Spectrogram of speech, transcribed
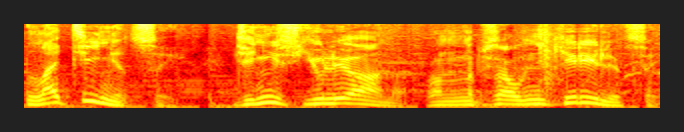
латиницей. Денис Юлианов. Он написал не кириллицей.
